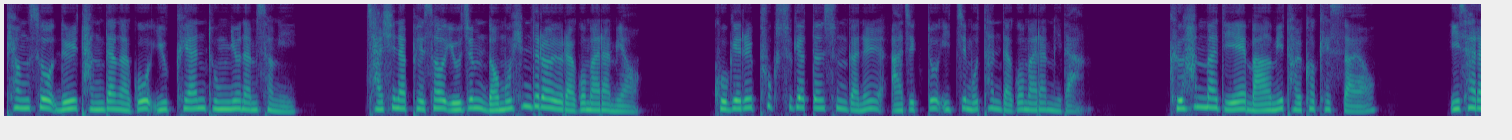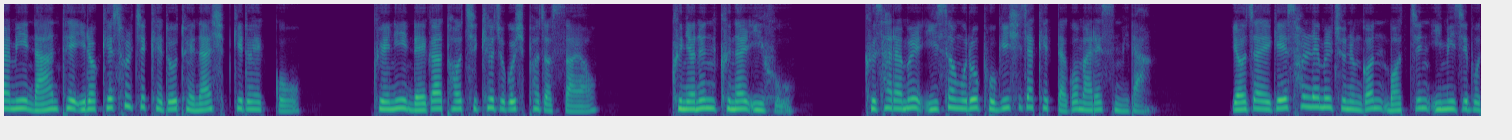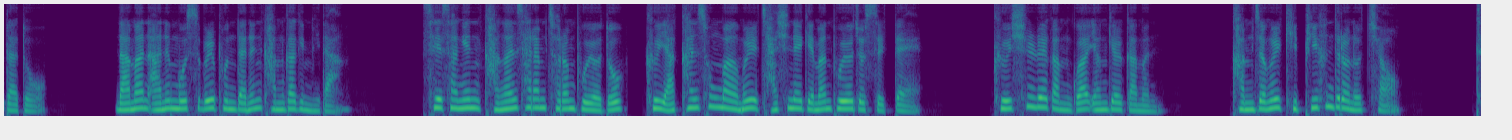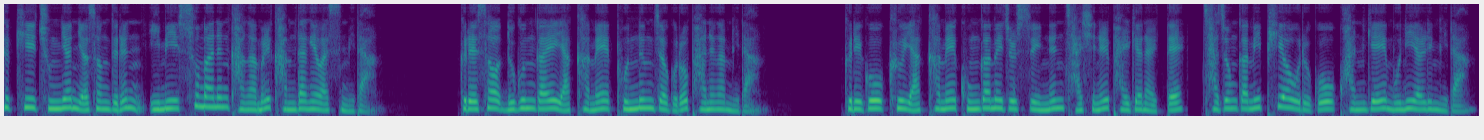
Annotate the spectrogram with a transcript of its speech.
평소 늘 당당하고 유쾌한 동료 남성이 자신 앞에서 요즘 너무 힘들어요라고 말하며 고개를 푹 숙였던 순간을 아직도 잊지 못한다고 말합니다. 그 한마디에 마음이 덜컥했어요. 이 사람이 나한테 이렇게 솔직해도 되나 싶기도 했고, 괜히 내가 더 지켜주고 싶어졌어요. 그녀는 그날 이후 그 사람을 이성으로 보기 시작했다고 말했습니다. 여자에게 설렘을 주는 건 멋진 이미지보다도 나만 아는 모습을 본다는 감각입니다. 세상엔 강한 사람처럼 보여도 그 약한 속마음을 자신에게만 보여줬을 때 그 신뢰감과 연결감은 감정을 깊이 흔들어 놓죠. 특히 중년 여성들은 이미 수많은 강함을 감당해 왔습니다. 그래서 누군가의 약함에 본능적으로 반응합니다. 그리고 그 약함에 공감해 줄 수 있는 자신을 발견할 때 자존감이 피어오르고 관계의 문이 열립니다.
